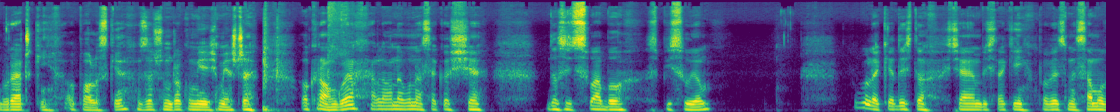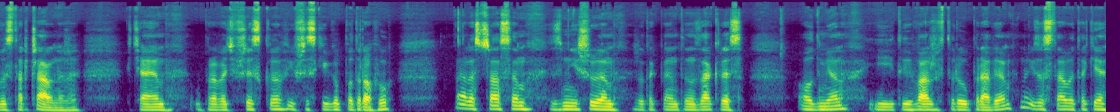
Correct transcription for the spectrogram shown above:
buraczki opolskie. W zeszłym roku mieliśmy jeszcze okrągłe, ale one u nas jakoś się dosyć słabo spisują. W ogóle kiedyś to chciałem być taki powiedzmy samowystarczalny, że chciałem uprawiać wszystko i wszystkiego po trochu, ale z czasem zmniejszyłem, że tak powiem, ten zakres odmian i tych warzyw, które uprawiam, no i zostały takie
